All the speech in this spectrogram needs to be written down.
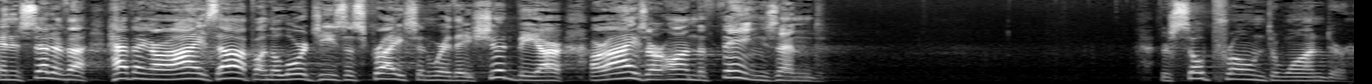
and instead of uh, having our eyes up on the Lord Jesus Christ and where they should be, our, our eyes are on the things, and they're so prone to wander.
